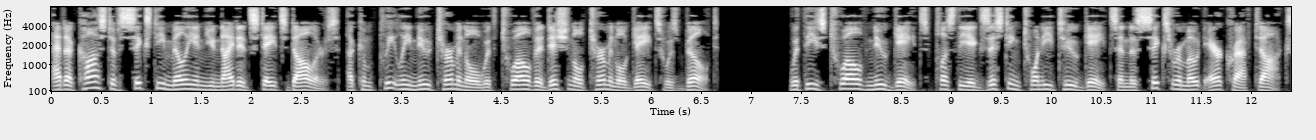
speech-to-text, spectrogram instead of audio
At a cost of 60 million United States dollars, a completely new terminal with 12 additional terminal gates was built. With these 12 new gates plus the existing 22 gates and the 6 remote aircraft docks,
